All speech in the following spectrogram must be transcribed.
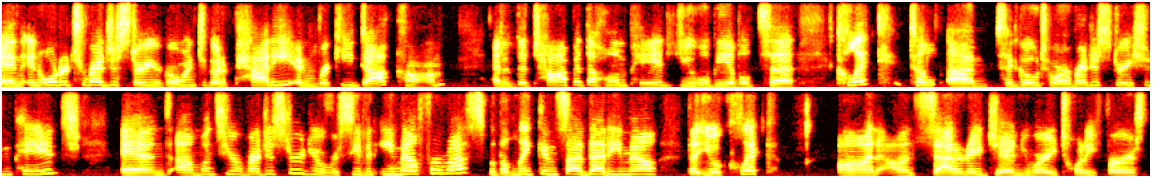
And in order to register, you're going to go to pattiandricky.com. And at the top of the homepage, you will be able to click to um, to go to our registration page. And um, once you're registered, you'll receive an email from us with a link inside that email that you'll click on on Saturday, January 21st,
